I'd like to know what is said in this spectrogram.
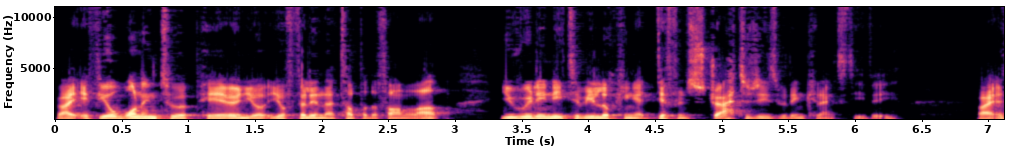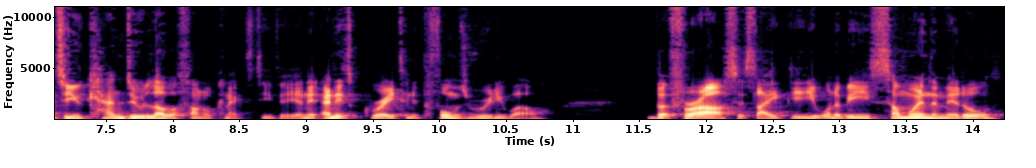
right? If you're wanting to appear and you're, you're filling that top of the funnel up, you really need to be looking at different strategies within Connect TV, right? And so you can do lower funnel Connect TV, and, it, and it's great and it performs really well. But for us, it's like you want to be somewhere in the middle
